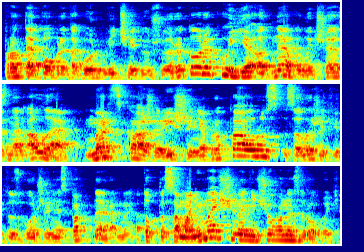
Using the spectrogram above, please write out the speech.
Проте, попри таку відчайдушну риторику, є одне величезне але. Мерц каже, рішення про Таурус залежить від узгодження з партнерами, тобто сама Німеччина нічого не зробить.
